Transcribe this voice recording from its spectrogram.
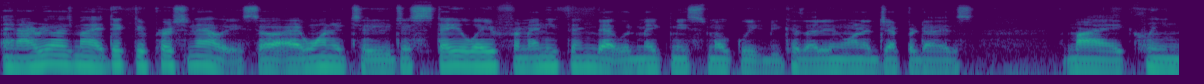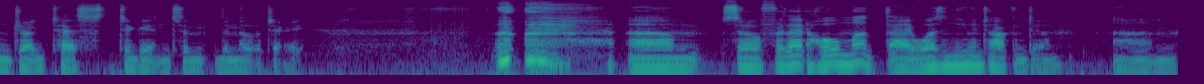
and I realized my addictive personality. So I wanted to just stay away from anything that would make me smoke weed because I didn't want to jeopardize my clean drug test to get into the military. um, so for that whole month, I wasn't even talking to him. Um,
